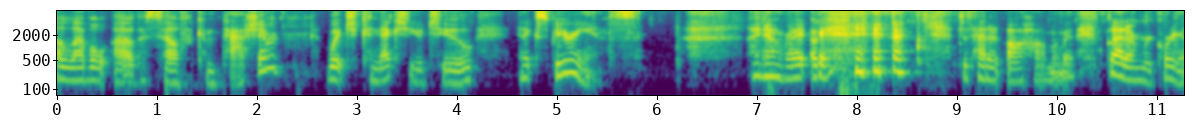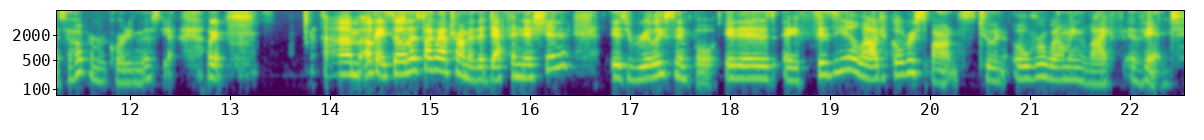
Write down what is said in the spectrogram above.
a level of self compassion, which connects you to an experience. I know, right? Okay. Just had an aha moment. Glad I'm recording this. I hope I'm recording this. Yeah. Okay. Um, okay, so let's talk about trauma. The definition is really simple it is a physiological response to an overwhelming life event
